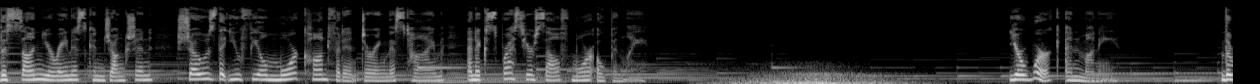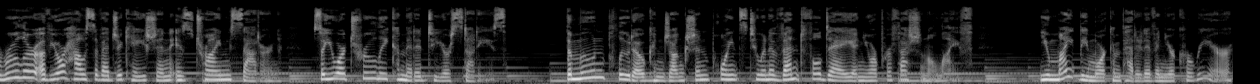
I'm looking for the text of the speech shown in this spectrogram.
The Sun Uranus conjunction shows that you feel more confident during this time and express yourself more openly. Your work and money. The ruler of your house of education is trine Saturn, so you are truly committed to your studies. The Moon Pluto conjunction points to an eventful day in your professional life. You might be more competitive in your career,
